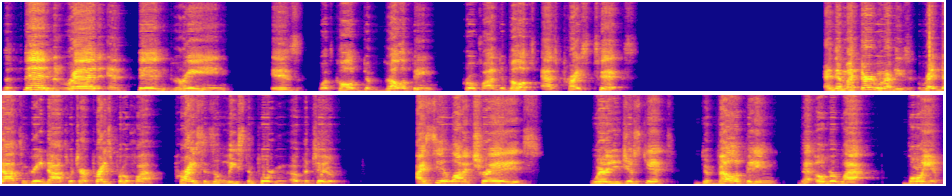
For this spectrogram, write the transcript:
The thin red and thin green is what's called developing profile, develops as price ticks. And then my third one are these red dots and green dots, which are price profile. Price is the least important of the two. I see a lot of trades where you just get developing that overlap volume.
